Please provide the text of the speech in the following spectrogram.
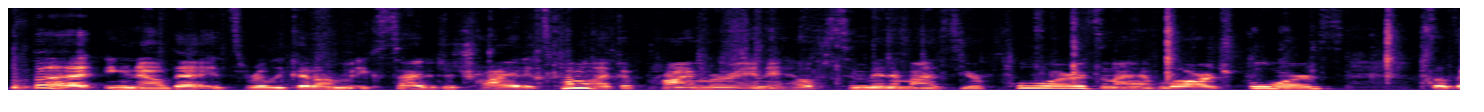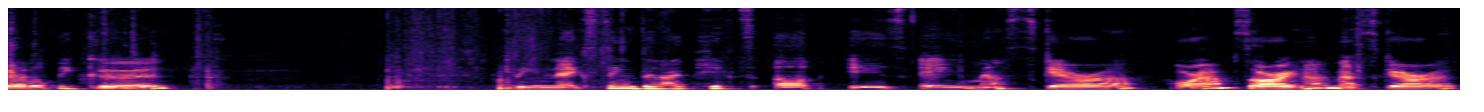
but, you know, that is really good. I'm excited to try it. It's kind of like a primer and it helps to minimize your pores. And I have large pores, so that'll be good. The next thing that I picked up is a mascara. Or, I'm sorry, not mascara.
